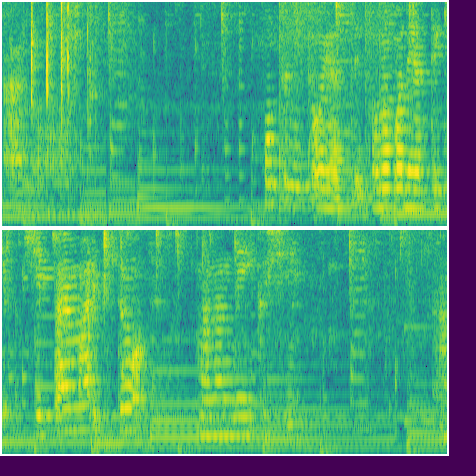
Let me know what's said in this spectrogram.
あの本当にそうやってその場でやっていけば失敗もあるけど学んでいくしあ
